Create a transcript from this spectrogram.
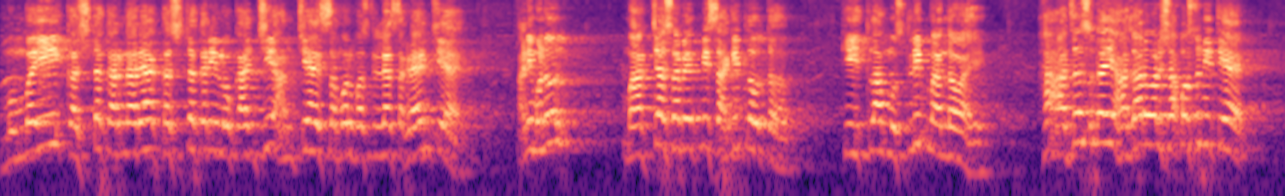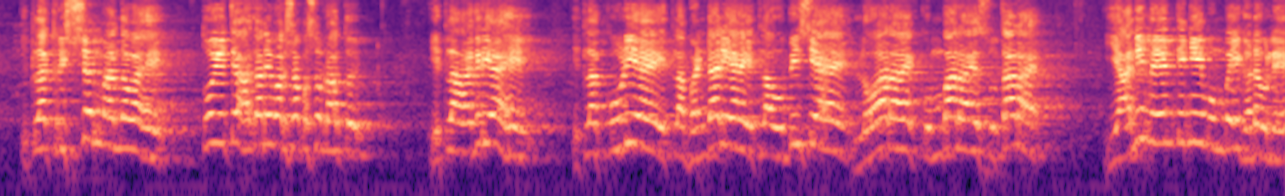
मुंबई कष्ट करणाऱ्या कष्टकरी लोकांची आमची आहे समोर बसलेल्या सगळ्यांची आहे. आणि म्हणून मागच्या सभेत मी सांगितलं होतं की इथला मुस्लिम बांधव आहे हा आजच नाही हजारो वर्षापासून इथे आहे. इथला ख्रिश्चन बांधव आहे तो इथे हजारे वर्षापासून राहतोय. इथला आगरी आहे इथला कोळी आहे इथला भंडारी आहे इथला ओबीसी आहे लोहार आहे कुंभार आहे सुतार आहे. यांनी मेहनतीने मुंबई घडवले.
